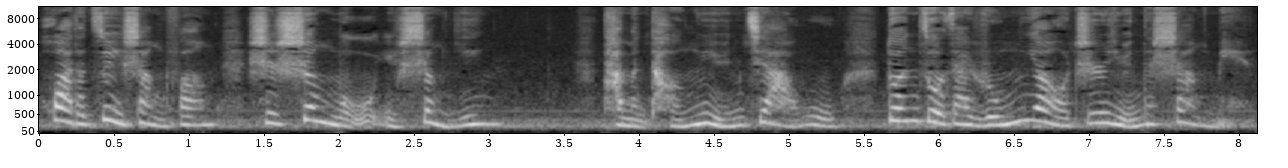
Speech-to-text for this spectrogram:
画的最上方是圣母与圣婴，他们腾云驾雾，端坐在荣耀之云的上面。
